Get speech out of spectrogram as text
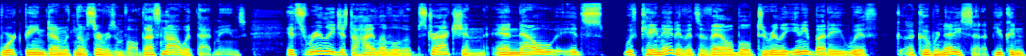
work being done with no servers involved. That's not what that means. It's really just a high level of abstraction. And now it's with Knative, it's available to really anybody with a Kubernetes setup. You can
